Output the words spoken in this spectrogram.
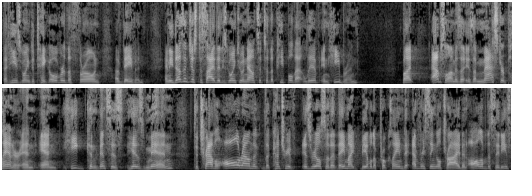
That he's going to take over the throne of David. And he doesn't just decide that he's going to announce it to the people that live in Hebron, but Absalom is a, is a master planner and, and he convinces his men to travel all around the, the country of Israel so that they might be able to proclaim to every single tribe in all of the cities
